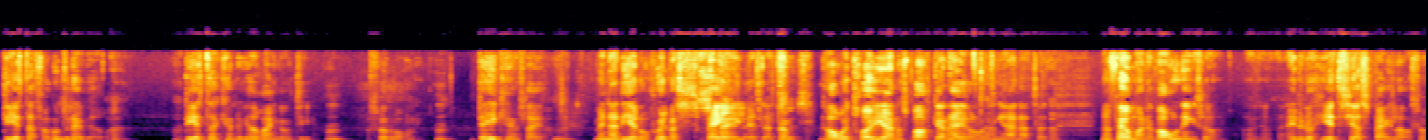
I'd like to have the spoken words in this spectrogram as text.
detta får du inte lov att göra. Detta kan du göra en gång till. Så får du varning. Det kan jag säga. Men när det gäller själva spelet, Spelet, ja, att de drar i tröjan och sparkar ner eller någonting annat. Så att, Men får man en varning så är det då hetsiga spelare så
